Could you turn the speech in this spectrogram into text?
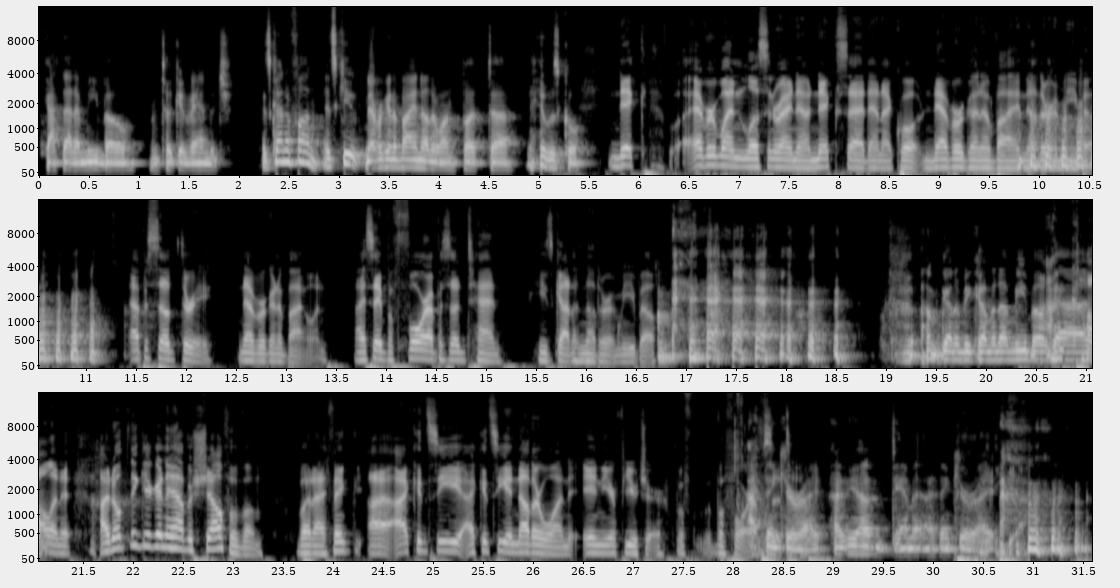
got that amiibo and took advantage. It's kind of fun. It's cute. Never gonna buy another one, but uh, it was cool. Nick, everyone listen right now. Nick said, and I quote, "Never gonna buy another amiibo." episode three, never gonna buy one. I say before episode ten, he's got another amiibo. I'm gonna become an amiibo guy. I'm calling it. I don't think you're gonna have a shelf of them, but I think I, I could see I could see another one in your future bef- before. I think you're right. I, yeah, damn it. I think you're right.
